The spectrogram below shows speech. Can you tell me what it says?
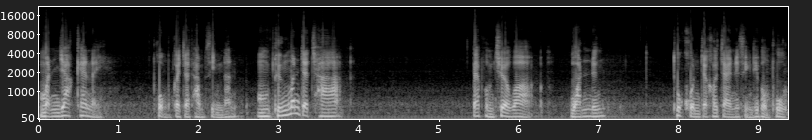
มันยากแค่ไหน ผมก็จะทำสิ่งนั้น ถึงมันจะช้า แต่ผมเชื่อว่าวันหนึ่งทุกคนจะเข้าใจในสิ่งที่ผมพูด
